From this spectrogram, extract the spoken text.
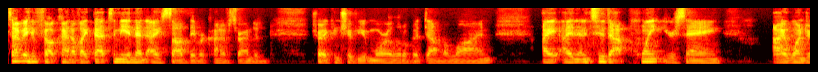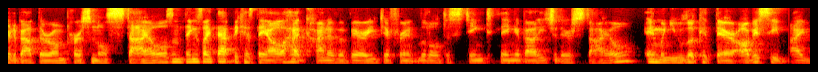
So it felt kind of like that to me. And then I saw they were kind of starting to try to contribute more a little bit down the line. I, I and to that point, you're saying, I wondered about their own personal styles and things like that because they all had kind of a very different little distinct thing about each of their style. And when you look at their, obviously, I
